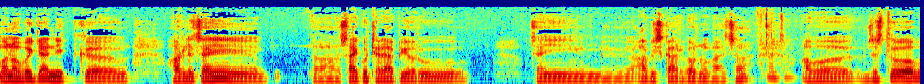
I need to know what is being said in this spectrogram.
मनोवैज्ञानिकहरूले चाहिँ साइकोथेरापीहरू चाहिँ आविष्कार गर्नुभएको छ। अब जस्तो अब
